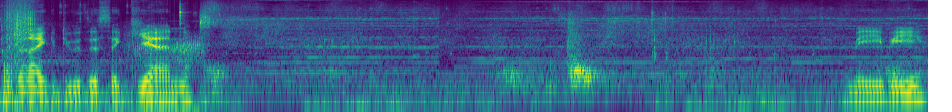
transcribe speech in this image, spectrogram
So then I could do this again. Maybe.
